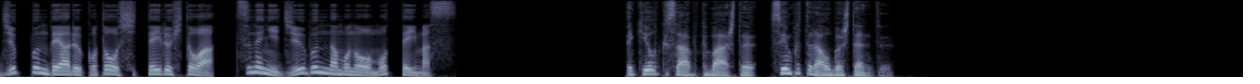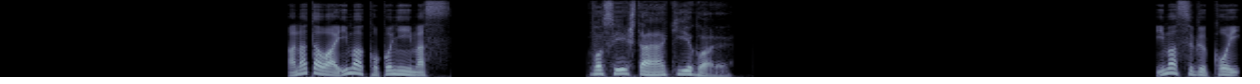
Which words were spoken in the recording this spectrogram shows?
10分であることを知っている人は、常に十分なものを持っています。 Aquele que sabe que basta, sempre terá o bastante. あなたは今ここにいます。Você está aqui agora. 今すぐ来い。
